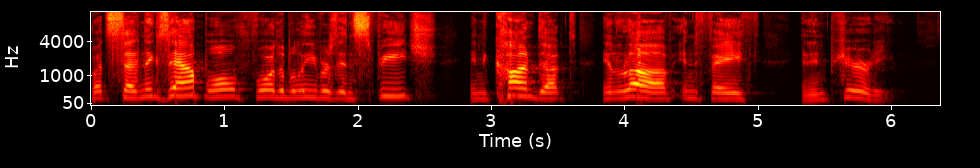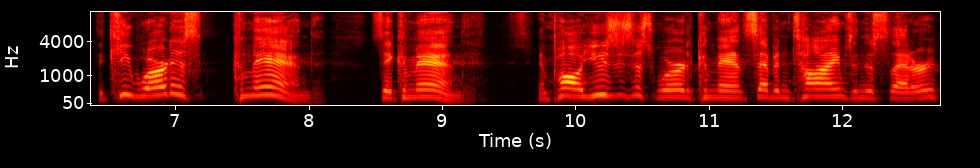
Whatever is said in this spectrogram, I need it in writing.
but set an example for the believers in speech in conduct, in love, in faith, and in purity. The key word is command. Say command. And Paul uses this word command seven times in this letter.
